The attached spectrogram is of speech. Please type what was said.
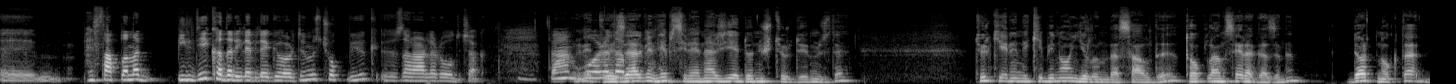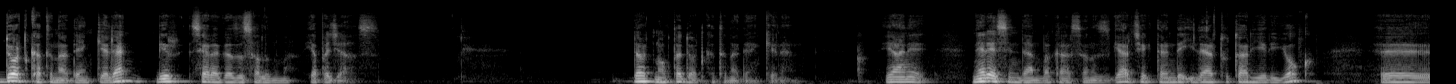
e, hesaplanabildiği kadarıyla bile gördüğümüz çok büyük e, zararları olacak. Ben Evet, bu arada rezervin hepsini enerjiye dönüştürdüğümüzde Türkiye'nin 2010 yılında saldığı toplam sera gazının 4.4 katına denk gelen bir sera gazı salınma yapacağız. 4.4 katına denk gelen. Yani neresinden bakarsanız gerçekten de iler tutar yeri yok. Ee,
